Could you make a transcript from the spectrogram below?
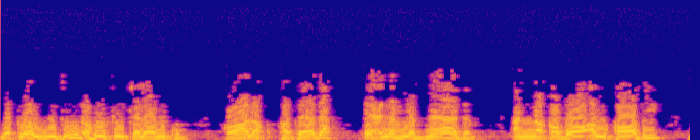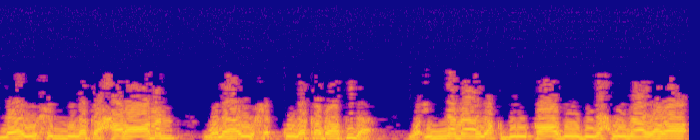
وتروجونه في كلامكم. قال قتادة اعلم يا ابن آدم أن قضاء القاضي لا يحل لك حراما ولا يحق لك باطلا وإنما يقضي القاضي بنحو ما يرى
